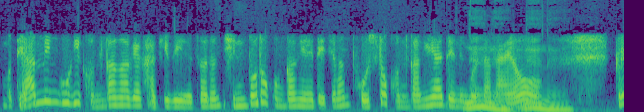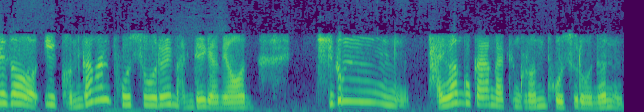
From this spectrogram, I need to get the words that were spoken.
뭐 대한민국이 건강하게 가기 위해서는 진보도 건강해야 되지만 보수도 건강해야 되는 네네, 거잖아요. 네네. 그래서 이 건강한 보수를 만들려면 지금 자유한국 당 같은 그런 보수로는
